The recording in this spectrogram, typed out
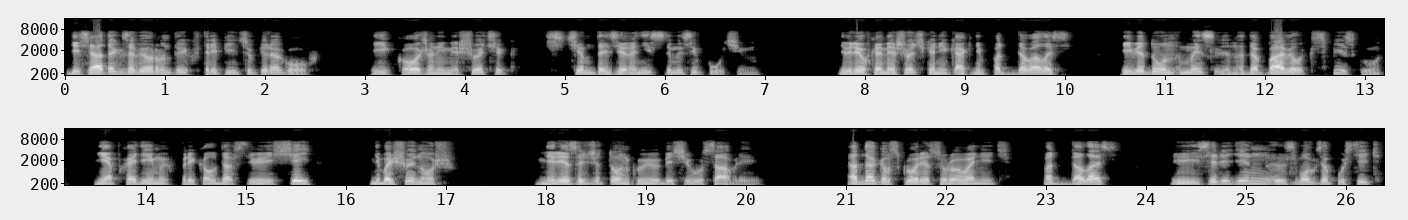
Десяток завернутых в тряпицу пирогов и кожаный мешочек с чем-то зернистым и сыпучим. Веревка мешочка никак не поддавалась, и ведун мысленно добавил к списку необходимых при колдовстве вещей небольшой нож. Не резать же тонкую бичеву саблей. Однако вскоре суровая нить поддалась, и Середин смог запустить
